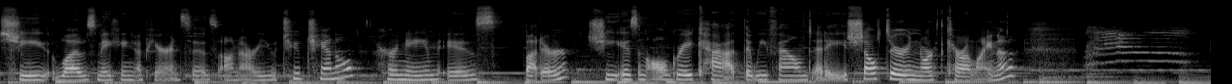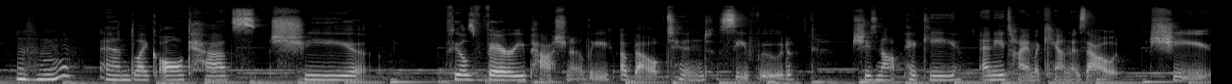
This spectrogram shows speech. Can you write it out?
she loves making appearances on our YouTube channel. Her name is Butter. She is an all gray cat that we found at a shelter in North Carolina. Mm-hmm. And like all cats, she feels very passionately about tinned seafood. She's not picky. Anytime a can is out, she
